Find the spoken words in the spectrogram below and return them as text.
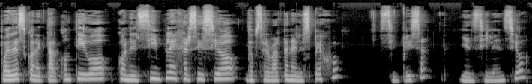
Puedes conectar contigo con el simple ejercicio de observarte en el espejo, sin prisa y en silencio.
